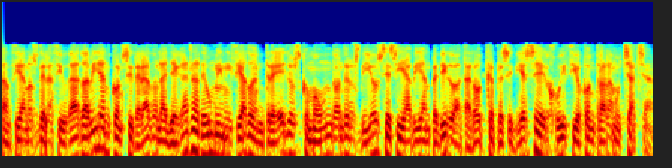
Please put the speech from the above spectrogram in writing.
ancianos de la ciudad habían considerado la llegada de un iniciado entre ellos como un don de los dioses y habían pedido a Tarot que presidiese el juicio contra la muchacha.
